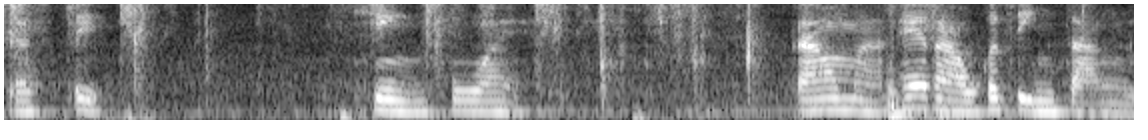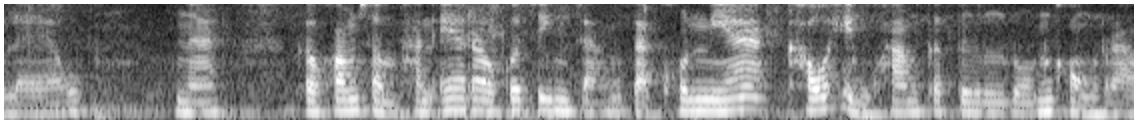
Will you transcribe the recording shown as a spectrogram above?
justice king ถ้วยก้าวมาไอ้เราก็จริงจังอยู่แล้วนะกับความสัมพันธ์ไอ้เราก็จริงจัง แต่คนเนี้ยเขาเห็นความกระตือรือร้นของเรา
